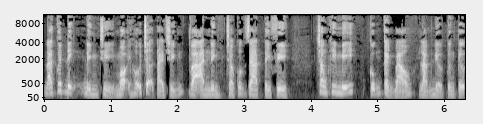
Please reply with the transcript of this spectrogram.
đã quyết định đình chỉ mọi hỗ trợ tài chính và an ninh cho quốc gia Tây Phi, trong khi Mỹ cũng cảnh báo làm điều tương tự.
